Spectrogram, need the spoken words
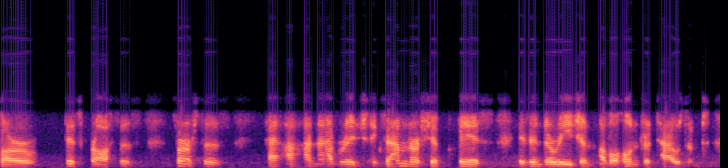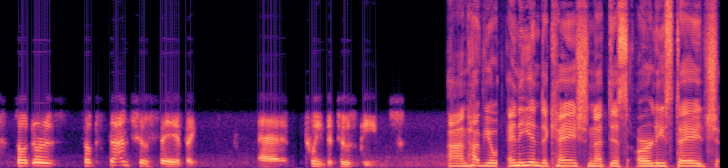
for this process versus uh, an average examinership case is in the region of hundred thousand. So there is substantial saving uh, between the two schemes. And have you any indication at this early stage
